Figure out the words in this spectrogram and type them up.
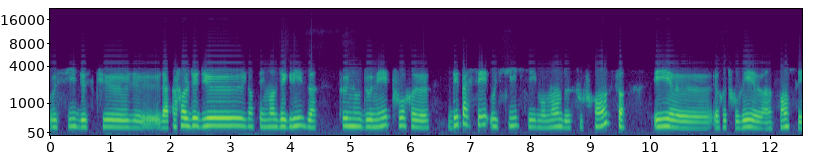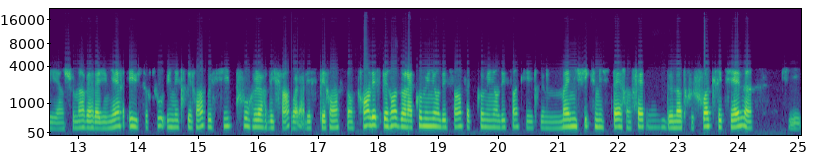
aussi de ce que la parole de Dieu, l'enseignement de l'Église peut nous donner pour euh, dépasser aussi ces moments de souffrance et euh, retrouver euh, un sens et un chemin vers la lumière et surtout une espérance aussi pour leurs défunts. Voilà, l'espérance, donc grande espérance dans la communion des saints, cette communion des saints qui est le magnifique mystère en fait de notre foi chrétienne qui,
